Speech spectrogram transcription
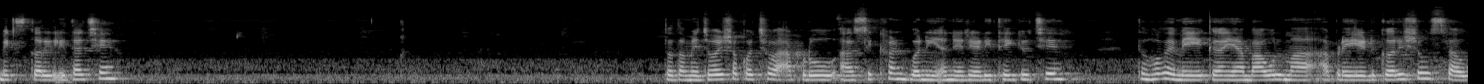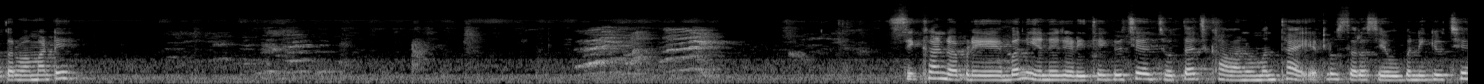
મિક્સ કરી લીધા છે. તો તમે જોઈ શકો છો, આપણું આ શ્રીખંડ બની અને રેડી થઈ ગયું છે. તો હવે મેં એક અહીંયા બાઉલમાં આપણે એડ કરીશું સાવ કરવા માટે. શ્રીખંડ આપણે બની અને રેડી થઈ ગયું છે. જોતાં જ ખાવાનું મન થાય એટલું સરસ એવું બની ગયું છે.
